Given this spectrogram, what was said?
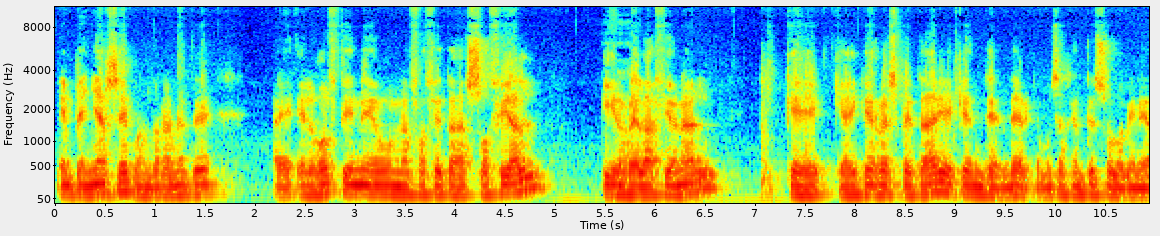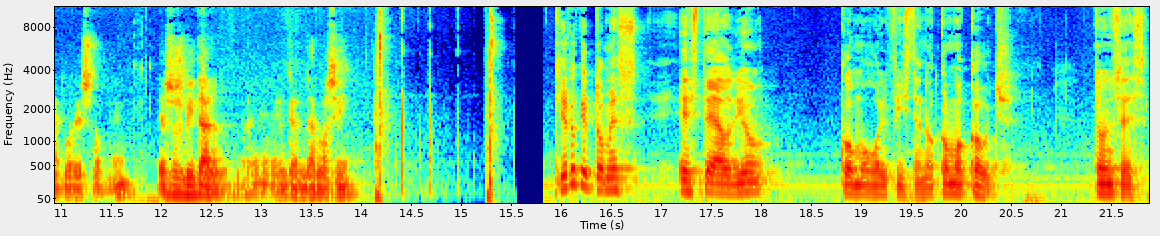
empeñarse cuando realmente eh, el golf tiene una faceta social y relacional que, hay que respetar y hay que entender, que mucha gente solo viene a por eso. ¿eh? Eso es vital, eh, entenderlo así. Quiero que tomes este audio como golfista, no como coach. Entonces,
